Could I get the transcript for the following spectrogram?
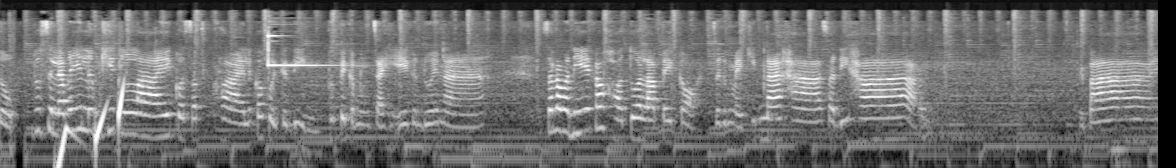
จบ ดูเสร็จแล้วก็อย่าลืมคลิกไลค์กด subscribe แล้วก็กดกระดิ่ง เพื่อเป็นกำลังใจให้เอกันด้วยนะสำหรับวันนี้ก็ขอตัวลาไปก่อนเจอกันใหม่คลิปหน้าค่ะ สวัสดีค่ะ บ๊ายบาย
